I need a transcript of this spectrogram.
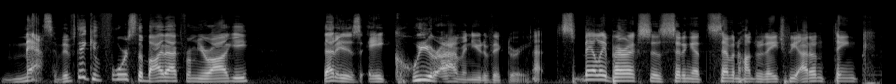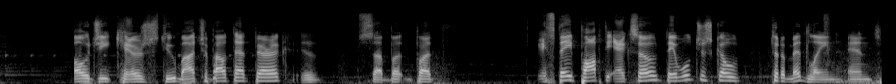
massive. If they can force the buyback from Yuragi, that is a clear avenue to victory. Uh, Melee Barracks is sitting at 700 HP. I don't think OG cares too much about that barrack. Uh, but, but if they pop the Exo, they will just go to the mid lane and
